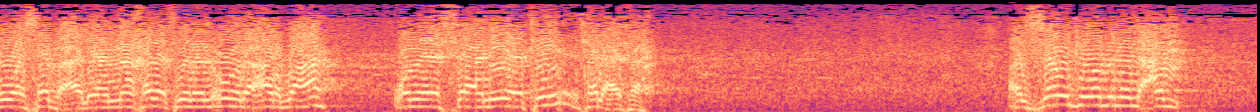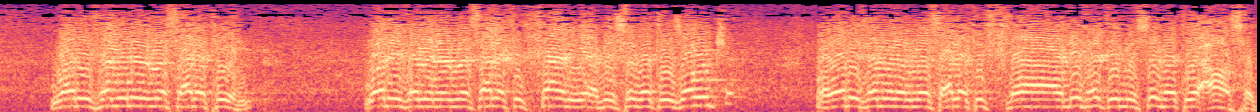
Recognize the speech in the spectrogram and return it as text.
هو سبعة لأن أخذت من الأولى أربعة ومن الثانية ثلاثة. الزوج وابن العم ورث من المسألتين. ورث من المسألة الثانية بصفة زوج وورث من المسألة الثالثة بصفة عاصب.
